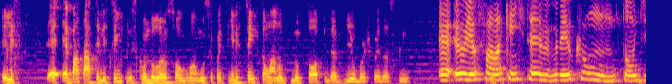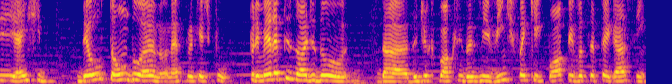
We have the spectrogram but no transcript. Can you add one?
eles é, é batata, eles sempre, quando lançam alguma música, coisa assim, eles sempre estão lá no, no top da Billboard, coisa assim. É, eu ia falar que a gente teve meio que um tom de. A gente deu o tom do ano, né? Porque, tipo, primeiro episódio do, da, do Jukebox de 2020 foi K-pop e você pegar assim.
